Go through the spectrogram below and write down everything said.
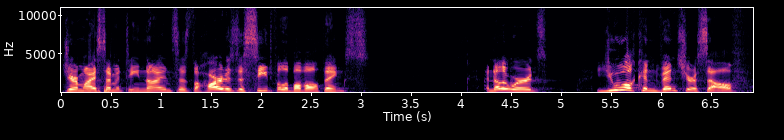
Jeremiah 17 9 says, The heart is deceitful above all things. In other words, you will convince yourself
